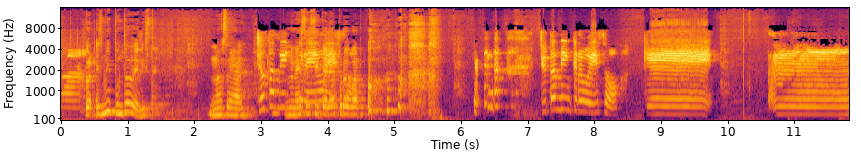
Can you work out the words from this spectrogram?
Ah. Es mi punto de vista. No sé. Yo también necesitaría probarlo. Yo también creo eso, que mmm,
